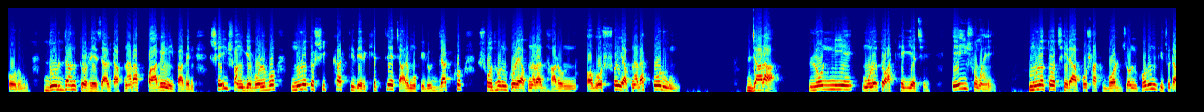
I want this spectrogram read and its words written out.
করুন। দুর্দান্ত রেজাল্ট আপনারা পাবেনই পাবেন। সেই সঙ্গে বলব, মূলত শিক্ষার্থীদের ক্ষেত্রে চারমুখী রুদ্রাক্ষ শোধন করে আপনারা ধারণ অবশ্যই আপনারা করুন। যারা লোন নিয়ে মূলত আটকে গিয়েছে, এই সময়ে মূলত ছেঁড়া পোশাক বর্জন করুন, কিছুটা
